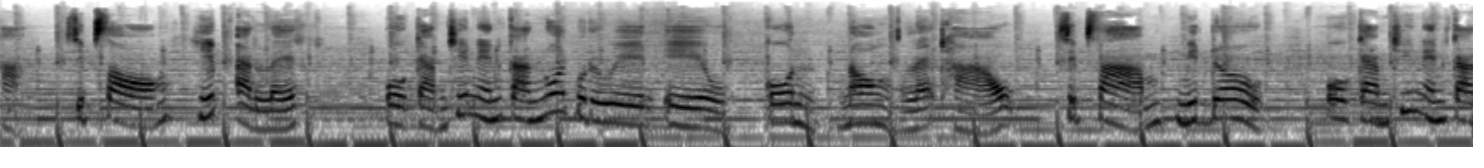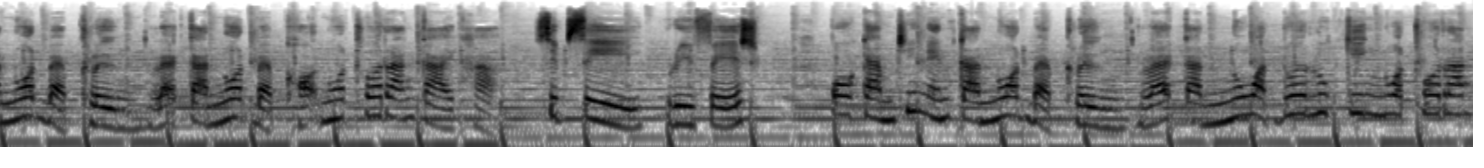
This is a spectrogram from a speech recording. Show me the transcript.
ค่ะ 12. Hip and Leg โปรแกรมที่เน้นการนวดบริเวณเอว ก้น น่อง และเท้า 13. Middle โปรแกรมที่เน้นการนวดแบบคลึง และการนวดแบบเคาะนวดทั่วร่างกายค่ะ 14. Refresh โปรแกรมที่เน้นการนวดแบบคลึง และการนวดด้วยลูกกิ้งนวดทั่วร่าง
